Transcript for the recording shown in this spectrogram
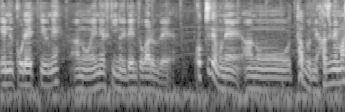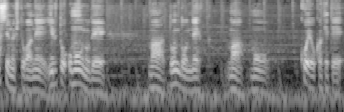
N コレっていうね、あの、NFT のイベントがあるので、こっちでもね、あのー、多分ね、初めましての人がね、いると思うので、まあ、どんどんね、まあ、もう、声をかけて、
